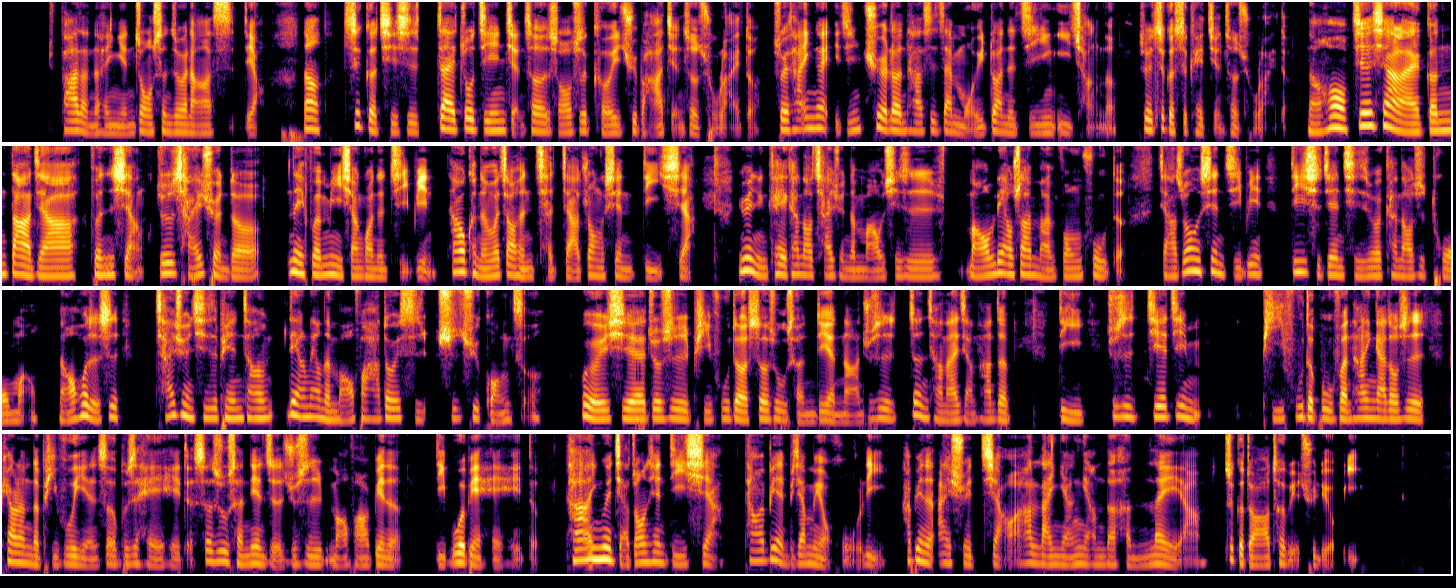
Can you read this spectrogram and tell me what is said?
发展的很严重，甚至会让它死掉。那这个其实在做基因检测的时候是可以去把它检测出来的，所以它应该已经确认它是在某一段的基因异常了，所以这个是可以检测出来的。然后接下来跟大家分享就是柴犬的。内分泌相关的疾病，它有可能会造成甲状腺低下，因为你可以看到柴犬的毛其实毛量算蛮丰富的。甲状腺疾病第一时间其实会看到是脱毛，然后或者是柴犬其实平常亮亮的毛发它都会失失去光泽，会有一些就是皮肤的色素沉淀呐、就是正常来讲它的底就是接近。皮肤的部分，它应该都是漂亮的皮肤颜色，不是黑黑的。色素沉淀者就是毛发会变得底部会变黑黑的。它因为甲状腺低下，它会变得比较没有活力，它变得爱睡觉啊，懒洋洋的，很累啊，这个都要特别去留意。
